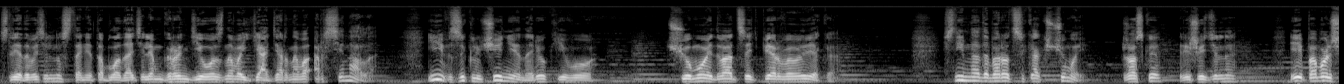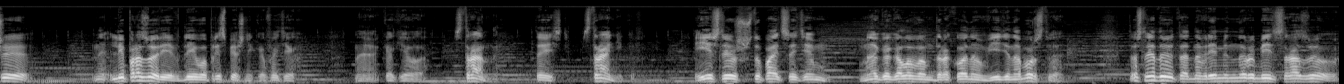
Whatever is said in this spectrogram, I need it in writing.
следовательно, станет обладателем грандиозного ядерного арсенала, и в заключение нарек его чумой 21 века. С ним надо бороться как с чумой, жестко, решительно, и побольше э, лепрозориев для его приспешников, этих, э, как его, странных, то есть странников. И если уж вступать с этим многоголовым драконом в единоборство – то следует одновременно рубить сразу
